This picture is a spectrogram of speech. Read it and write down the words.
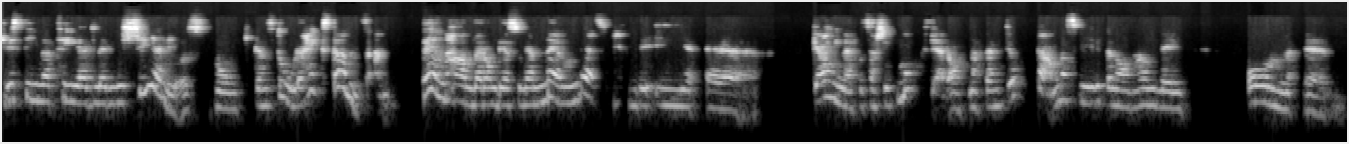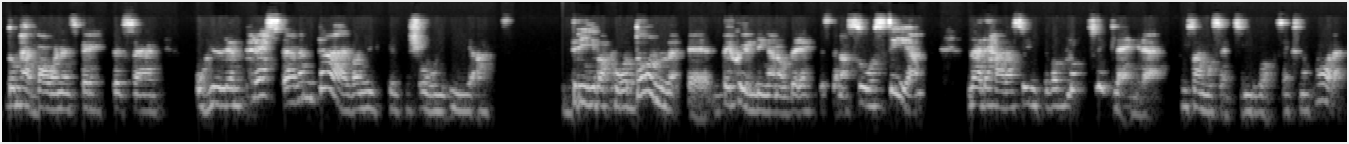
Kristina Tegler Jezelius bok Den stora häxdansen. Den handlar om det som jag nämnde som hände i eh, Gagnef och särskilt Mockfjärd 1858. Hon har skrivit en avhandling om eh, de här barnens berättelser och hur en präst även där var nyckelperson i att driva på de eh, beskyllningarna och berättelserna så sent när det här alltså inte var brottsligt längre på samma sätt som det var på 1600-talet.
